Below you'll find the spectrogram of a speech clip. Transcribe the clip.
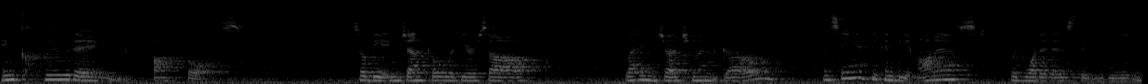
including our thoughts. So being gentle with yourself, letting judgment go, and seeing if you can be honest with what it is that you need.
